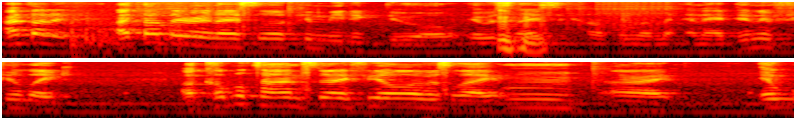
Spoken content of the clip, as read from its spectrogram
I thought, it, I thought they were a nice little comedic duo. It was nice to compliment them, and I didn't feel like a couple times that I feel I was like, mm, all right. It,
